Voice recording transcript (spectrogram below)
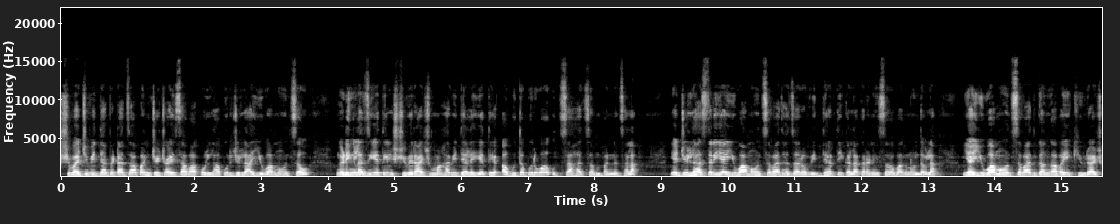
शिवाजी विद्यापीठाचा पंचेचाळीसावा कोल्हापूर जिल्हा युवा महोत्सव गडिंग्लज येथील शिवराज महाविद्यालय येथे अभूतपूर्व उत्साहात संपन्न झाला. या जिल्हास्तरीय युवा महोत्सवात हजारो विद्यार्थी कलाकारांनी सहभाग नोंदवला. या युवा महोत्सवात गंगाबाई खिवराज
